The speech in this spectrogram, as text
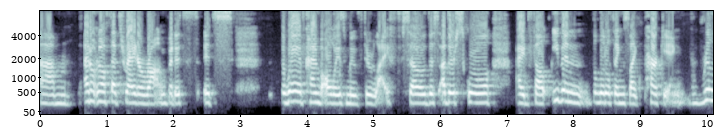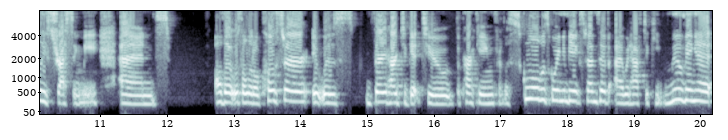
um, I don't know if that's right or wrong, but it's it's the way I've kind of always moved through life. So this other school, I'd felt even the little things like parking really stressing me. And although it was a little closer, it was very hard to get to. The parking for the school was going to be expensive. I would have to keep moving it.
